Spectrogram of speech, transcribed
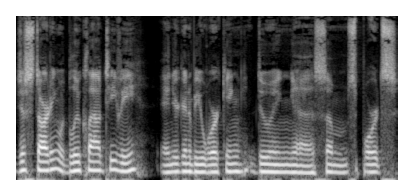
just starting with Blue Cloud TV, and you're going to be working doing uh, some sports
